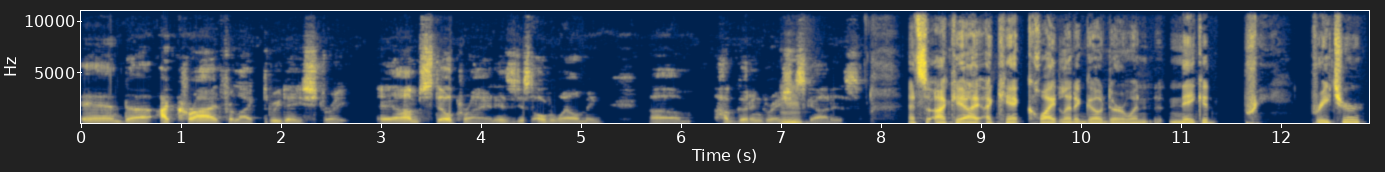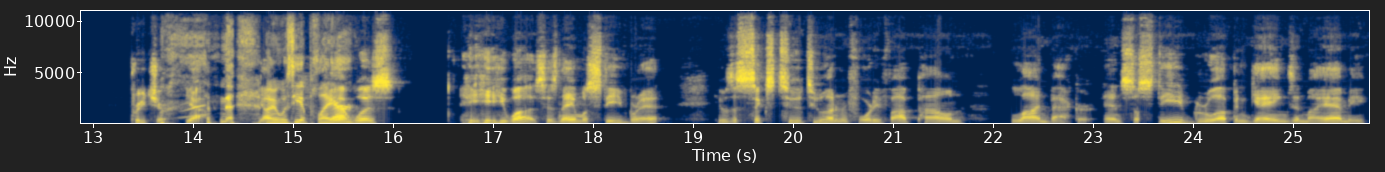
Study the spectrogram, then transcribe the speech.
and uh, I cried for like three days straight. And I'm still crying. It's just overwhelming um, how good and gracious Mm. God is. That's okay. I, I can't quite let it go, Derwin. Naked pre- preacher? Preacher, yeah, I mean, was he a That player? was he, he. He was. His name was Steve Grant. He was a 6'2", 245 pound linebacker, and so Steve grew up in gangs in Miami.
